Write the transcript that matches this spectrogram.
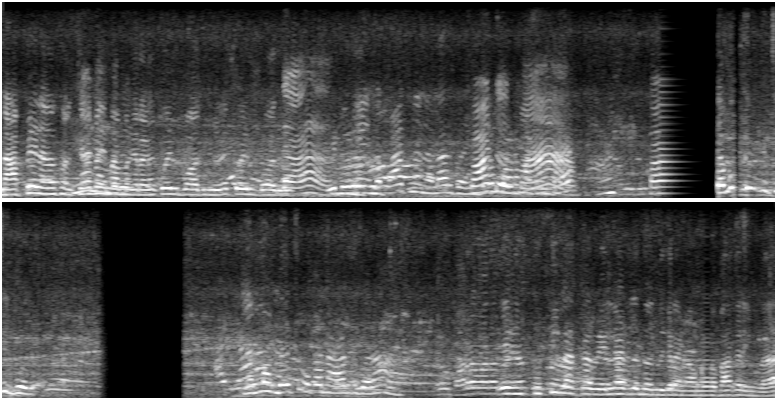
நான் அப்பயே நான் சொன்னேன் சின்ன மாமங்கிறாங்க கோயில் போகாதீங்க கோயில் போகாதீங்க. இந்த. பாட்டுல நல்லா இருக்கும் பாட்டு வருமா? நம்ம பேச்சு உட்காந்து ஆடுது போறான் எங்க சுசீலா அக்கா வெளிநாட்டுல இருந்து வந்துக்கிறாங்க அவங்க பாக்குறீங்களா?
